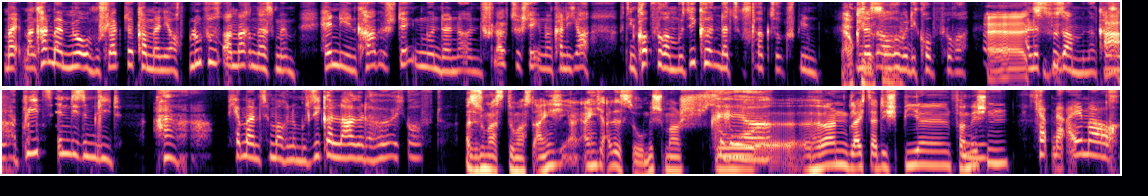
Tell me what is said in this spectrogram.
man, man kann bei mir auf dem Schlagzeug kann man ja auch Bluetooth anmachen, das mit dem Handy in ein Kabel stecken und dann an Schlagzeug stecken. Dann kann ich ja auf den Kopfhörer Musik hören und dazu Schlagzeug spielen. Ja, okay, und das, das auch über die Kopfhörer. Äh, Alles zu- zusammen. Dann kann Ah. jeder Beats in diesem Lied. Ah. Ich habe in meinem Zimmer auch eine Musikanlage, da höre ich oft. Also du machst, du machst eigentlich, eigentlich alles so. Mischmasch, so Ja. äh, hören, gleichzeitig spielen, vermischen. Ich habe mir einmal auch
